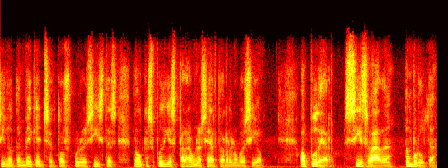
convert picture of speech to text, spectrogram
sinó també aquells sectors progressistes del que es podia esperar una certa renovació. El poder, si es bada, embruta.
